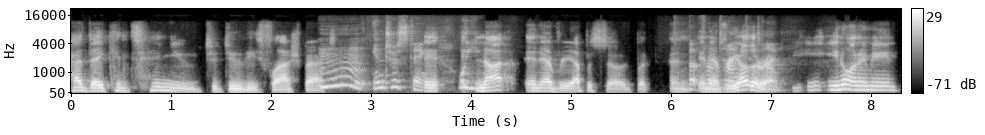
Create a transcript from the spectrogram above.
had they continued to do these flashbacks. Mm, interesting. It- not in every episode, but in, But in every other. time. You know what I mean?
